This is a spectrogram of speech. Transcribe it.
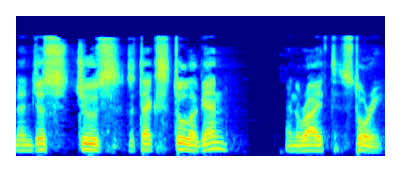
Then just choose the text tool again and write story.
